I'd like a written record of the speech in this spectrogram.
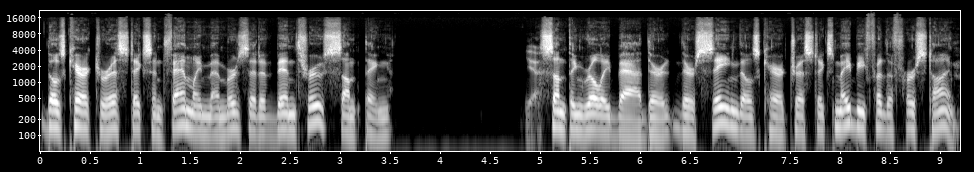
those characteristics and family members that have been through something yeah. something really bad. They're they're seeing those characteristics maybe for the first time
